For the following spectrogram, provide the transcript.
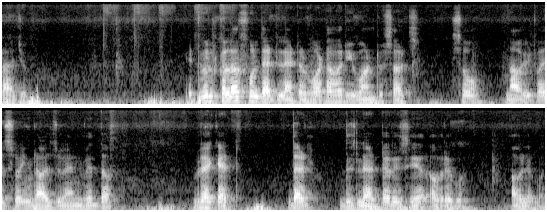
Raju. It will colorful that letter whatever you want to search. So now it was showing Raju and with the bracket that this letter is here available available.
